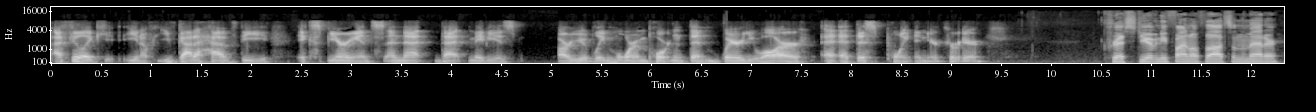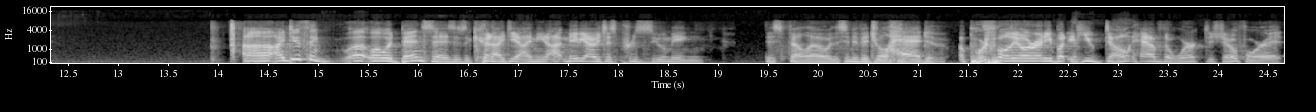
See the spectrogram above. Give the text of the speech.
I feel like you know you've got to have the experience, and that that maybe is arguably more important than where you are at, at this point in your career. Chris, do you have any final thoughts on the matter? Uh, I do think uh, well, what Ben says is a good idea. I mean, I, maybe I was just presuming this fellow, this individual, had a portfolio already. But if you don't have the work to show for it,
